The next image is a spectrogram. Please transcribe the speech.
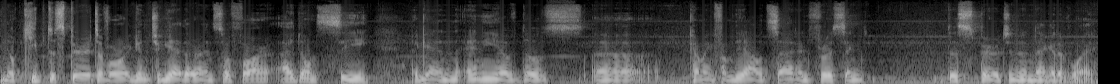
you know, keep the spirit of Oregon together. And so far, I don't see, again, any of those uh, coming from the outside influencing the spirit in a negative way.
